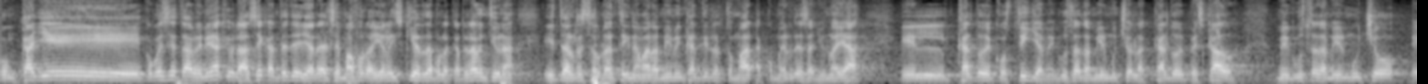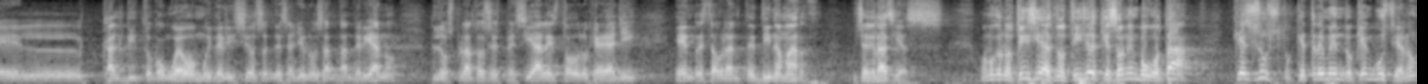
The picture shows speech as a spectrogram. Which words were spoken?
con calle, ¿cómo es esta avenida Quebrada Seca? Antes de llegar al semáforo, allá a la izquierda, por la carrera 21, está el restaurante Dinamar. A mí me encanta ir a, tomar, a comer desayuno allá el caldo de costilla, me gusta también mucho el caldo de pescado, me gusta también mucho el caldito con huevo, muy delicioso, el desayuno santanderiano, los platos especiales, todo lo que hay allí en restaurante Dinamar. Muchas gracias. Vamos con noticias, noticias que son en Bogotá. Qué susto, qué tremendo, qué angustia, ¿no?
